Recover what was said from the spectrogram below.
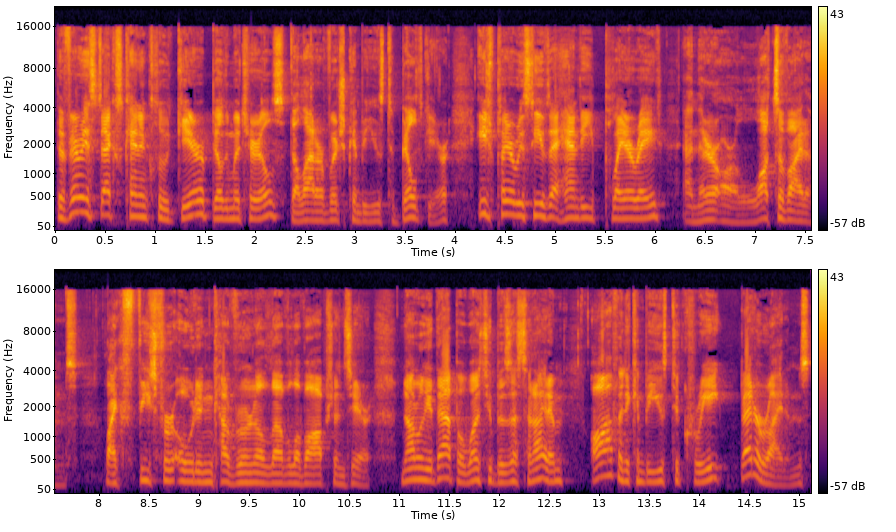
The various decks can include gear, building materials, the latter of which can be used to build gear. Each player receives a handy player aid, and there are lots of items like Feast for Odin Caverna level of options here. Not only that, but once you possess an item, often it can be used to create better items.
